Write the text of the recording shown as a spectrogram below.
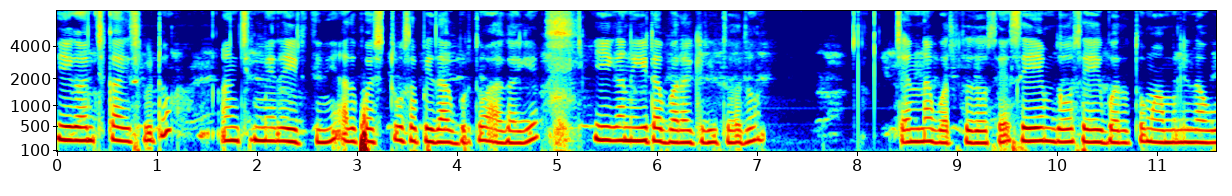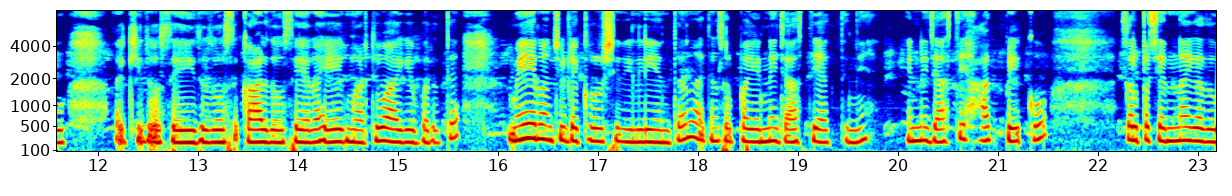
ಈಗ ಹಂಚು ಕಾಯಿಸ್ಬಿಟ್ಟು ಹಂಚಿನ ಮೇಲೆ ಇಡ್ತೀನಿ. ಅದು ಫಸ್ಟು ಸ್ವಲ್ಪ ಇದಾಗ್ಬಿಡ್ತು. ಹಾಗಾಗಿ ಈಗ ನೀಟಾಗಿ ಬರೋಕೆ ಹಿಡಿತು ಅದು. ಚೆನ್ನಾಗಿ ಬರ್ತು ದೋಸೆ. ಸೇಮ್ ದೋಸೆ ಹೇಗೆ ಬರುತ್ತೋ, ಮಾಮೂಲಿ ನಾವು ಅಕ್ಕಿ ದೋಸೆ, ಇದು ದೋಸೆ, ಕಾಳು ದೋಸೆ ಎಲ್ಲ ಹೇಗೆ ಮಾಡ್ತೀವೋ ಹಾಗೆ ಬರುತ್ತೆ. ಮೇಲೆ ಒಂಚೂರು ಡೆಕೋರೇಷನ್ ಇಲ್ಲಿ ಅಂತ ಅದಕ್ಕೆ ಸ್ವಲ್ಪ ಎಣ್ಣೆ ಜಾಸ್ತಿ ಹಾಕ್ತೀನಿ. ಎಣ್ಣೆ ಜಾಸ್ತಿ ಹಾಕಬೇಕು. ಸ್ವಲ್ಪ ಚೆನ್ನಾಗಿ ಅದು,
